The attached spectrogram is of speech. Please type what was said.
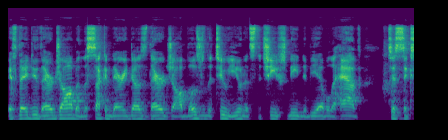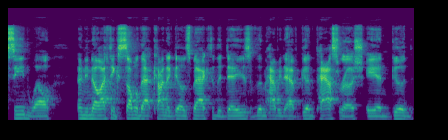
if they do their job and the secondary does their job, those are the two units the Chiefs need to be able to have to succeed well. And you know, I think some of that kind of goes back to the days of them having to have good pass rush and good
